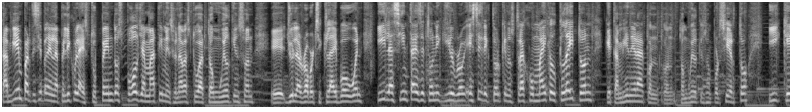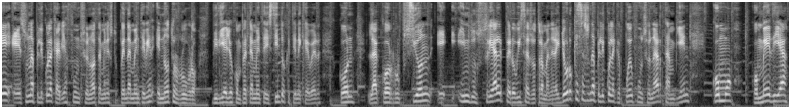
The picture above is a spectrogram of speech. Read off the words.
También participan en la película estupendos Paul Giamatti, mencionabas tú a Tom Wilkinson, eh, Julia Roberts y Clive Bowen, y la cinta es de Tony Gilroy, este director que nos trajo Michael Clayton, que también era con, con Tom Wilkinson, por cierto, y que es una película que había funcionado también estupendamente bien en otro rubro, diría yo completamente distinto, que tiene que ver con la corrupción eh, industrial, pero vista de otra manera. Yo creo que esa es una película que puede funcionar también como comedia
